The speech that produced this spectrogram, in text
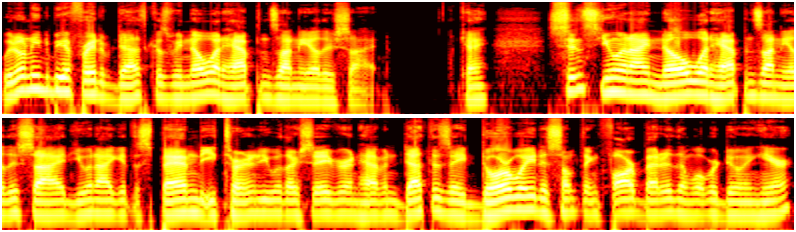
We don't need to be afraid of death because we know what happens on the other side. Okay? Since you and I know what happens on the other side, you and I get to spend eternity with our Savior in heaven. Death is a doorway to something far better than what we're doing here.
